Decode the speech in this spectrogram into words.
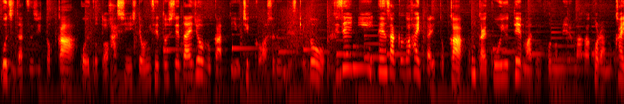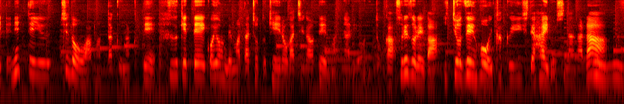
誤字脱字とかこういうことを発信してお店として大丈夫かっていうチェックはするんですけど事前に添削が入ったりとか今回こういうテーマでこのメルマガコラム書いてねっていう指導は全くなくて続けてこう読んでまたちょっと毛色が違うテーマになるようにとかそれぞれが一応全方位確認して配慮しながら、うんうん。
